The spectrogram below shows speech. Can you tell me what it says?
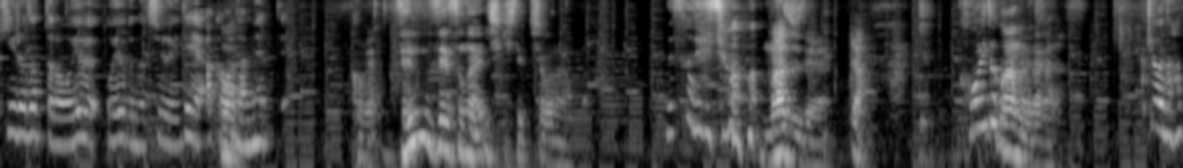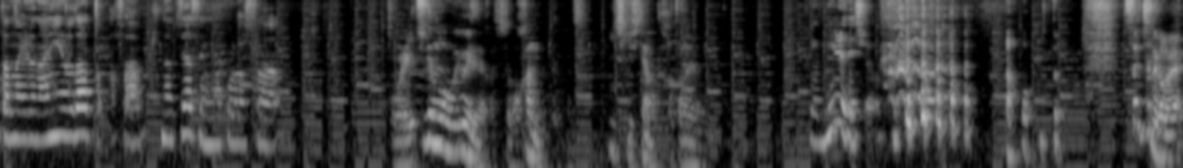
黄色だったら泳い泳ぐの注意で赤はダメって、ごめん。全然そんな意識してるしょうがなかっ嘘でしょ。たマジで。いやこういうとこあんのよだから今日の旗の色何色だとかさ夏休みの頃さ。俺いつでも泳いでたからちょっとわかんないけど意識してなかった旗の色。いや見るでしょ。あ本当。それちょっとごめん、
